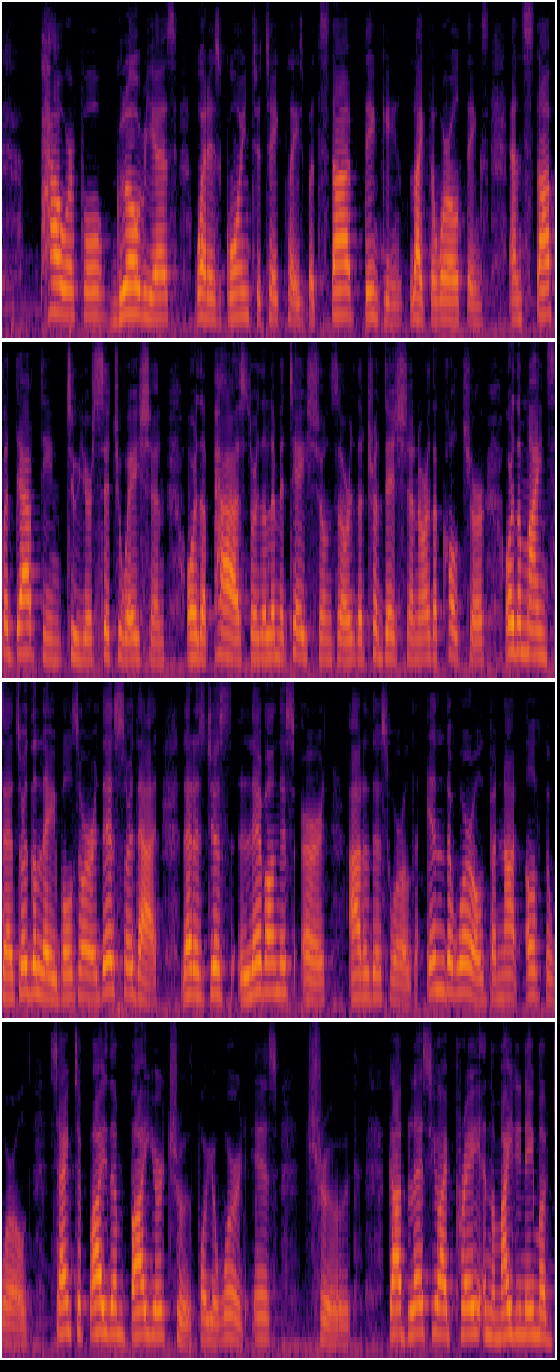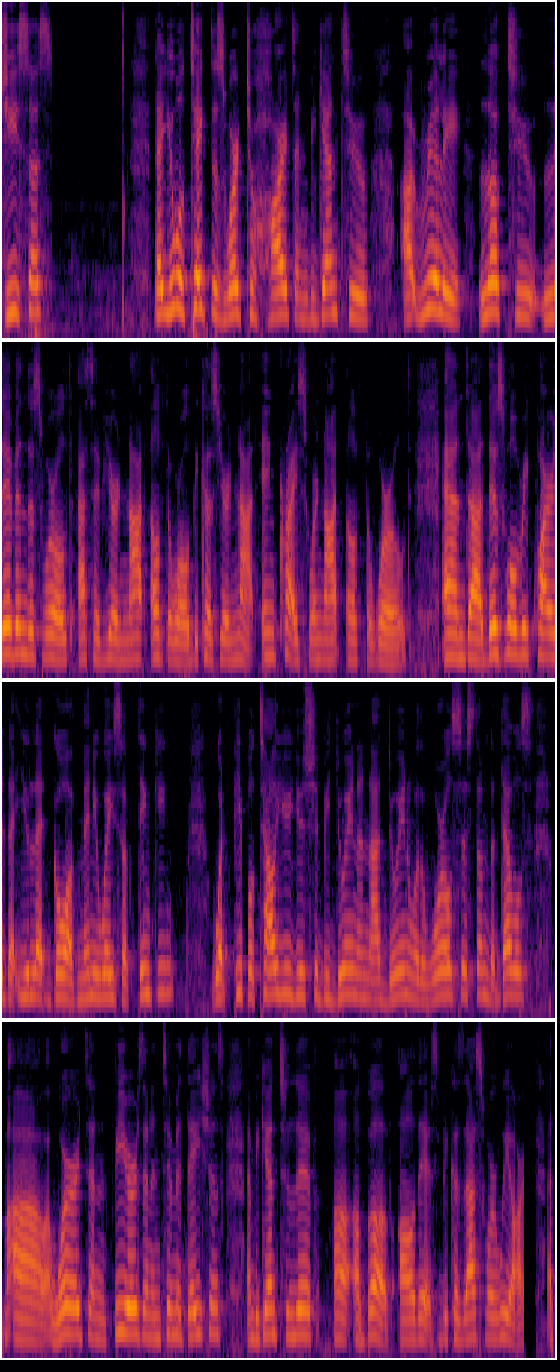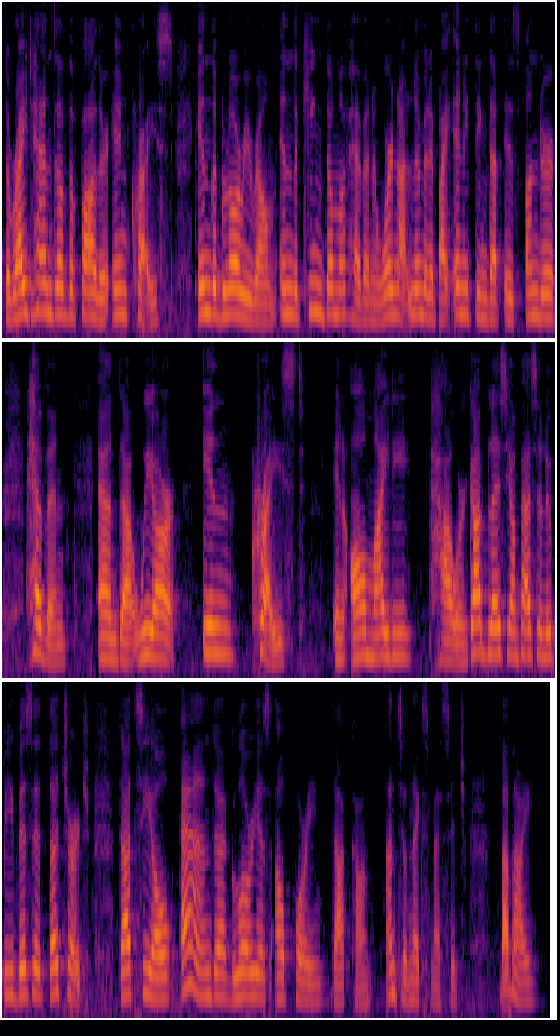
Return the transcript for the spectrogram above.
powerful, glorious, what is going to take place. But stop thinking like the world thinks and stop adapting to your situation or the past or the limitations or the tradition or the culture or the mindsets or the labels or this or that. Let us just live on this earth out of this world, in the world, but not of the world. Sanctify them by your truth, for your word is truth. God bless you. I pray in the mighty name of Jesus that you will take this word to heart and begin to uh, really look to live in this world as if you're not of the world because you're not. In Christ, we're not of the world. And uh, this will require that you let go of many ways of thinking what people tell you you should be doing and not doing with the world system, the devil's uh, words and fears and intimidations, and begin to live uh, above all this because that's where we are at the right hand of the Father in Christ, in the glory realm, in the kingdom of heaven. And we're not limited by anything that is under heaven. And uh, we are in Christ in almighty power. God bless you. I'm Pastor Lupi. Visit the church co and uh, gloriousoutpouring.com. Until next message. Bye bye.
